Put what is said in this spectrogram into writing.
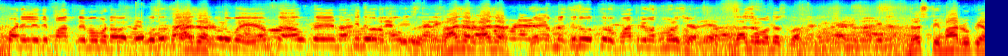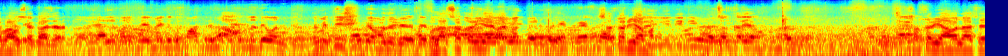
ઉપાડી લીધી પાંત્રીમાં મોટા મટાવે ભેગું તો થાય. નીકળું ભાઈ. એમ કે આવું કઈ નાખી દેવાનો ગાજર ગાજર. મેં તમને કીધું કરું પાંત્રીમાં જ મળશે. ગાજરમાં દસ બાર. દસથી બાર રૂપિયા ભાવ છે ગાજર. મેં કીધું પાંત્રીમાં તો તમને દેવાની છે. તમે ત્રીસ રૂપિયા બધે. ઓલા સકરિયા સકરિયામાં ચક્કરિયામાં સકરિયા આવેલા છે.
